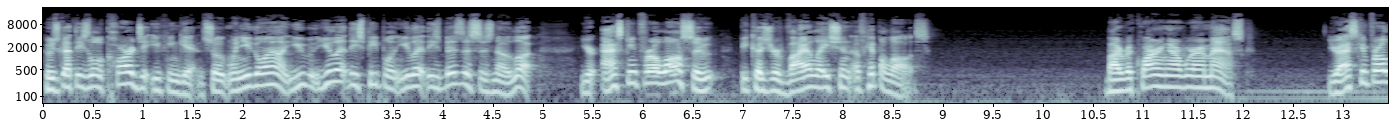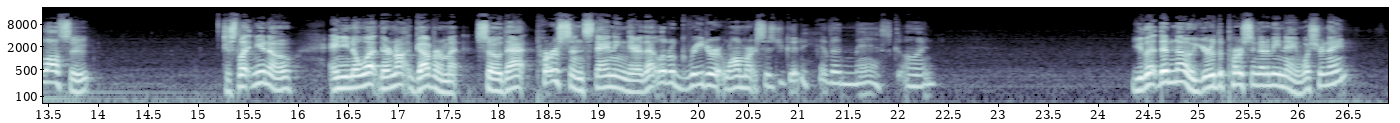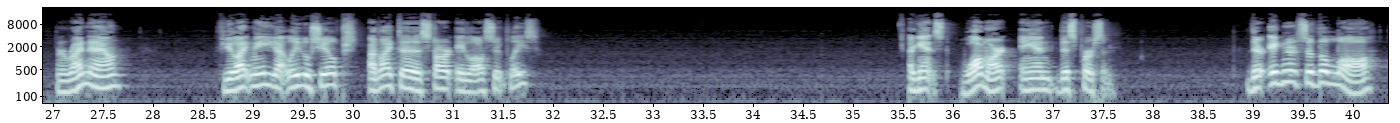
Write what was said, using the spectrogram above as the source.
who's got these little cards that you can get. And so when you go out, you you let these people, you let these businesses know, look, you're asking for a lawsuit because you're violation of HIPAA laws by requiring I wear a mask. You're asking for a lawsuit. Just letting you know and you know what? They're not government. So that person standing there, that little greeter at Walmart says, You got to have a mask on. You let them know you're the person going to be named. What's your name? I'm going to write it down. If you like me, you got Legal Shield. I'd like to start a lawsuit, please. Against Walmart and this person. Their ignorance of the law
